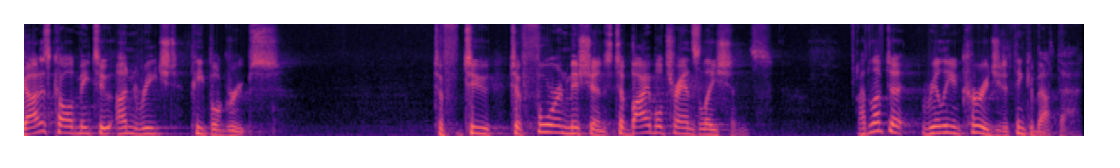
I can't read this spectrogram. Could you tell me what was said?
God has called me to unreached people groups, to, to, to foreign missions, to Bible translations. I'd love to really encourage you to think about that,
